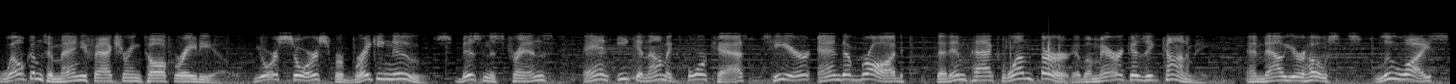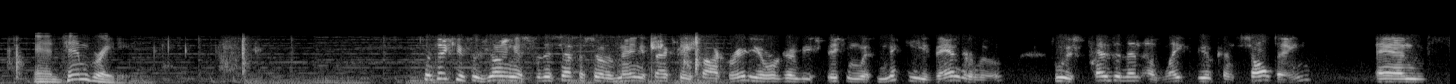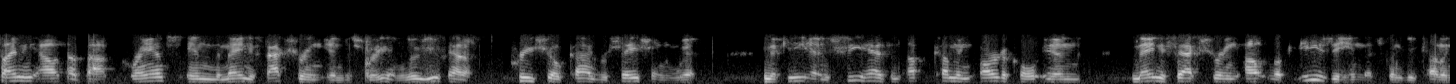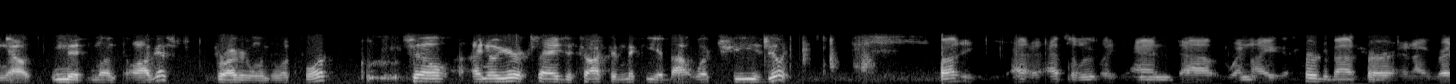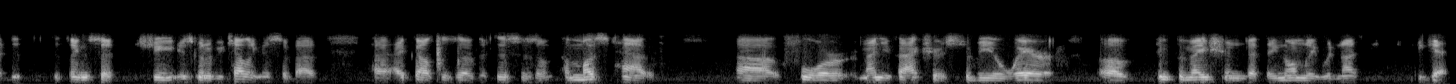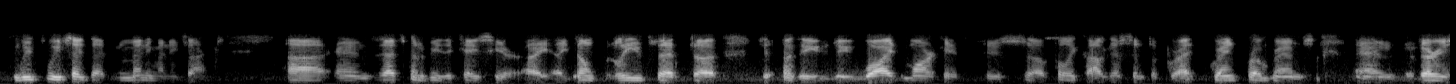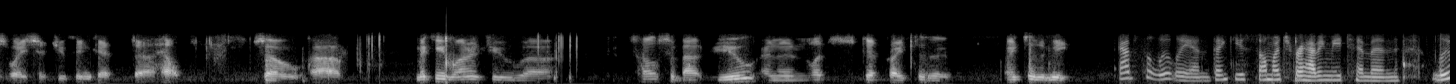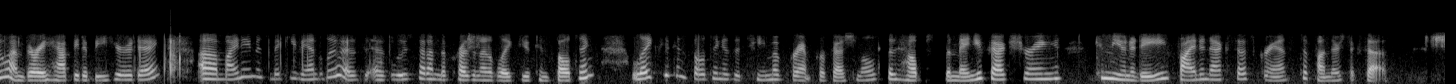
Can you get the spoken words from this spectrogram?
Welcome to Manufacturing Talk Radio, your source for breaking news, business trends, and economic forecasts here and abroad that impact one third of America's economy. And now, your hosts, Lew Weiss and Tim Grady. Well, thank you for joining us for this episode of Manufacturing Talk Radio. We're going to be speaking with Micki Vanderloo, who is president of Lakeview Consulting, and finding out about grants in the manufacturing industry. And Lou, you've had a pre-show conversation with Nikki, and she has an upcoming article in Manufacturing Outlook Easy that's going to be coming out mid-month August for everyone to look for. So I know you're excited to talk to Micki about what she's doing. Well, absolutely. And uh, when I heard about her and I read the, the things that she is going to be telling us about, uh, I felt as though that this is a, a must-have uh, for manufacturers to be aware of information that they normally would not get. We've we've said that many many times. Uh, and that's going to be the case here. I, I don't believe that uh, the the wide market is uh, fully cognizant of grant, grant programs and various ways that you can get uh, help. So, uh, Micki, why don't you tell us about you, and then let's get right to the right to the meat. Absolutely, and thank you so much for having me, Tim and Lou. I'm very happy to be here today. Uh, my name is Micki Vanderloo. As, as Lou said, I'm the president of Lakeview Consulting. Lakeview Consulting is a team of grant professionals that helps the manufacturing community find and access grants to fund their success.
